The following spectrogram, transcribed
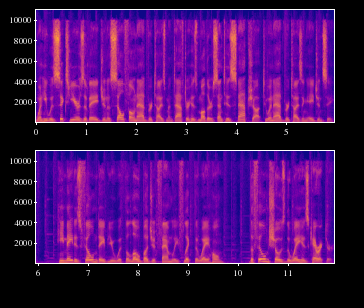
when he was six years of age in a cell phone advertisement after his mother sent his snapshot to an advertising agency. He made his film debut with the low-budget family flick The Way Home. The film shows the way his character,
